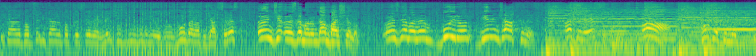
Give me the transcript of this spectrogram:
bir tane top size bir tane top size verelim. Çizginizi biliyorsunuz. Buradan atacaksınız. Önce Özlem Hanım'dan başlayalım. Özlem Hanım buyurun birinci hakkınız. Atınız. Aa çok yakında düştü.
